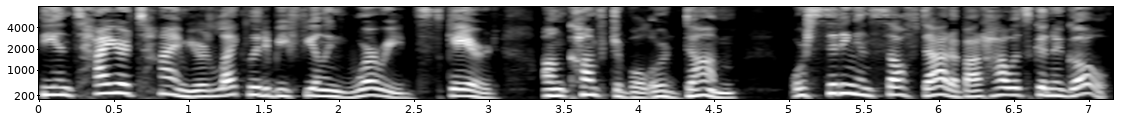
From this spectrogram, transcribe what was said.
The entire time, you're likely to be feeling worried, scared, uncomfortable, or dumb, or sitting in self doubt about how it's going to go.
